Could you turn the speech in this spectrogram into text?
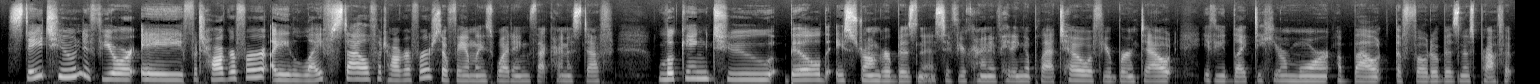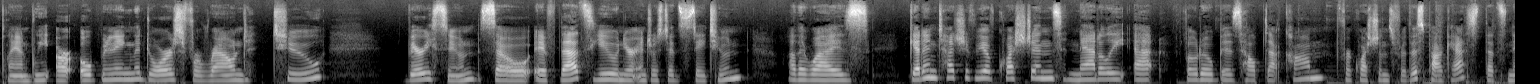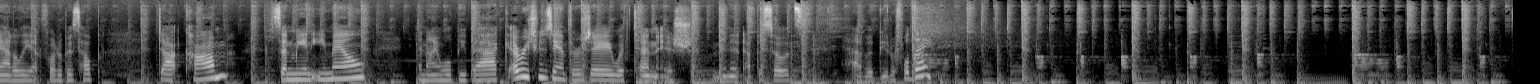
Stay tuned if you're a photographer, a lifestyle photographer, so families, weddings, that kind of stuff, looking to build a stronger business. If you're kind of hitting a plateau, if you're burnt out, if you'd like to hear more about the photo business profit plan, we are opening the doors for round two very soon. So if that's you and you're interested, stay tuned. Otherwise, get in touch if you have questions. Natalie at photobizhelp.com for questions for this podcast. That's Natalie at photobizhelp.com. Send me an email, and I will be back every Tuesday and Thursday with 10 ish minute episodes. Have a beautiful day.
